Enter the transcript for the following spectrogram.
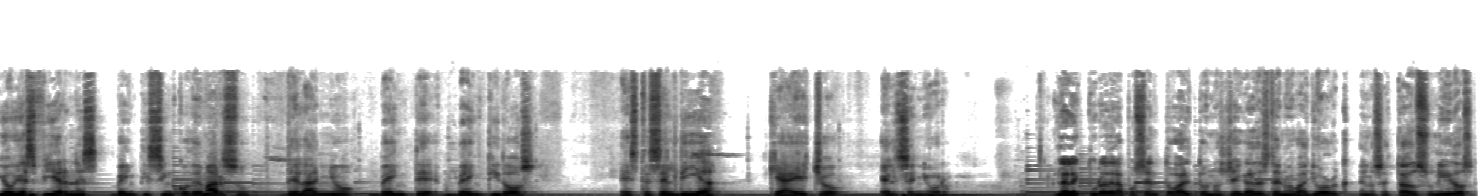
y hoy es viernes 25 de marzo del año 2022. Este es el día que ha hecho el Señor. La lectura del aposento alto nos llega desde Nueva York, en los Estados Unidos,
